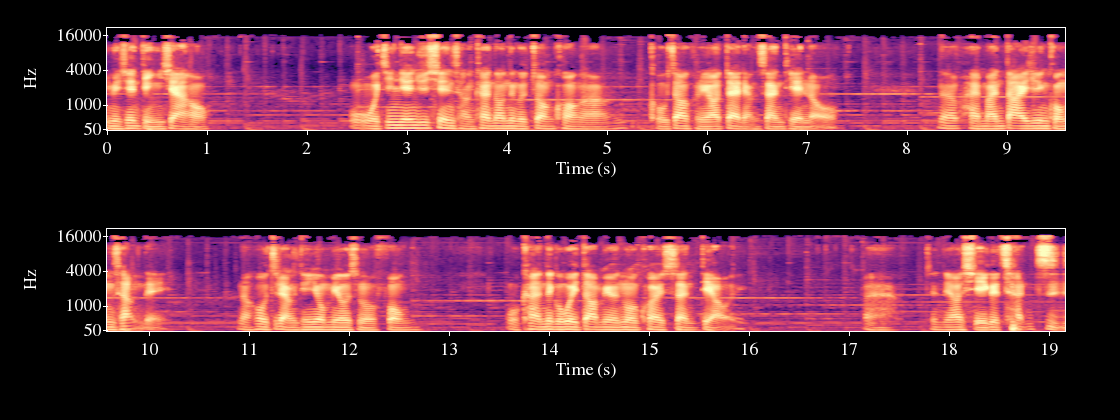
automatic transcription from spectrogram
你们先顶一下哦。”我我今天去现场看到那个状况啊，口罩可能要戴两三天喽。那还蛮大一间工厂的，然后这两天又没有什么风，我看那个味道没有那么快散掉，哎，哎，真的要写一个惨字。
